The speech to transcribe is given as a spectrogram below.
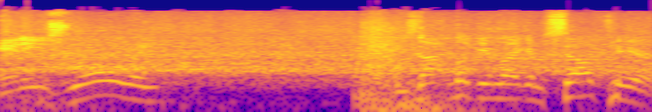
And he's rolling. He's not looking like himself here.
